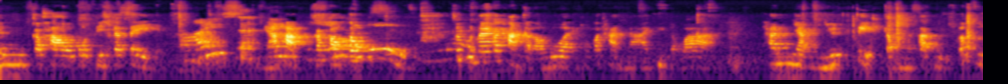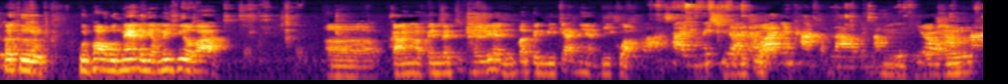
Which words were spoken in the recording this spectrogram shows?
เพราหมูเป็นกะเพราโปรตีนเกษตรเนี้ยค่ะกะเพราเต้าหู้ซึ่งคุณแม่ก็ทานกับเราด้วยเขาก็ทานได้เพียงแต่ว่า ท่านยังยึดติดกับเนื้อสัตว์อยู่ก็คือก็คือคุณพ่อคุณแม่ก็ยังไม่เชื่อว่าเอ่อการมาเป็นเวจิเทเรียนหรือมาเป็นวีแกนเนี่ยดีกว่าดีกว่าใช่ยังไม่เชื่อแต่ว่ายังทานกับเราเป็นบางมื้อที่เราทำให้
